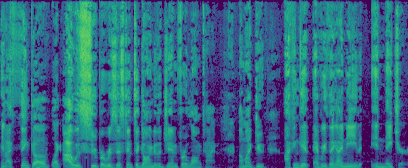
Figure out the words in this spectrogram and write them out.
and I think of like I was super resistant to going to the gym for a long time. I'm like, dude, I can get everything I need in nature.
